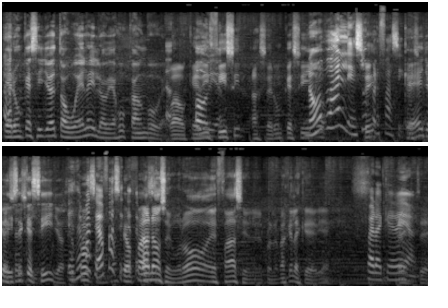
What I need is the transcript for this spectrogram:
que era un quesillo de tu abuela y lo habías buscado en Google. Wow, qué Obvio. difícil hacer un quesillo. No vale, es Sí. súper fácil. ¿Qué? Yo hice quesillo. hace Es demasiado fácil, demasiado No, no, seguro es fácil. El problema es que les quede bien. Para que vean. Este,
